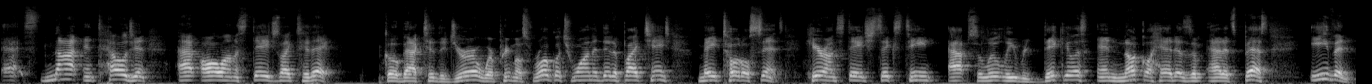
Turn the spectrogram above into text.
it's not intelligent at all on a stage like today. Go back to the Jura where Primoz Roglic won and did a bike change. Made total sense. Here on stage 16, absolutely ridiculous and knuckleheadism at its best. Even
